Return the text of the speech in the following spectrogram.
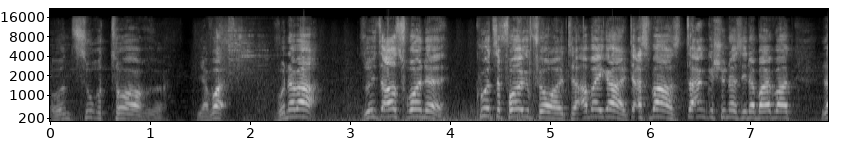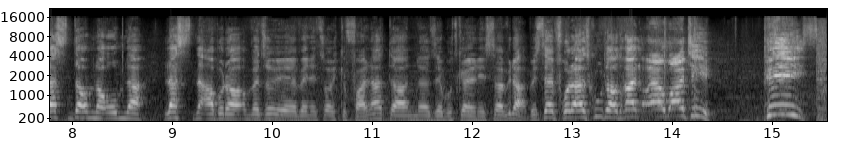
Und Surtor. Jawohl. Wunderbar. So sieht's aus, Freunde. Kurze Folge für heute, aber egal. Das war's. Dankeschön, dass ihr dabei wart. Lasst einen Daumen nach oben da. Lasst ein Abo da. Und wenn es euch gefallen hat, dann äh, sehen wir uns gerne nächstes Mal wieder. Bis dann, Freunde. Alles Gute. Haut rein. Euer Whitey. Peace.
